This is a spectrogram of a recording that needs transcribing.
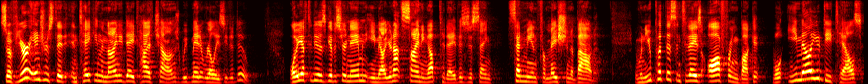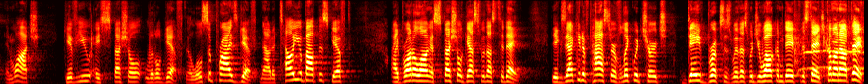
So if you're interested in taking the 90 day tithe challenge, we've made it real easy to do. All you have to do is give us your name and email. You're not signing up today. This is just saying, send me information about it. And when you put this in today's offering bucket, we'll email you details and watch, give you a special little gift, a little surprise gift. Now, to tell you about this gift, I brought along a special guest with us today. The executive pastor of Liquid Church, Dave Brooks, is with us. Would you welcome Dave to the stage? Come on out, Dave.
